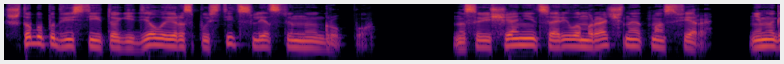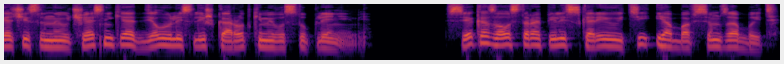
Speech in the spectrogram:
чтобы подвести итоги дела и распустить следственную группу. На совещании царила мрачная атмосфера. Немногочисленные участники отделывались лишь короткими выступлениями. Все, казалось, торопились скорее уйти и обо всем забыть.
